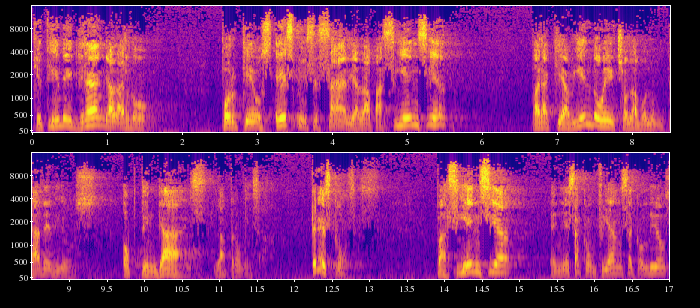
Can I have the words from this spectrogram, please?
que tiene gran galardón, porque os es necesaria la paciencia para que habiendo hecho la voluntad de Dios, obtengáis la promesa. Tres cosas. Paciencia en esa confianza con Dios.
